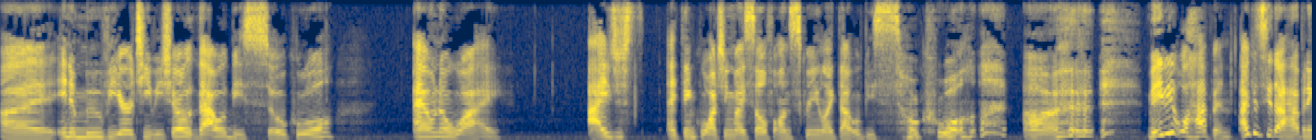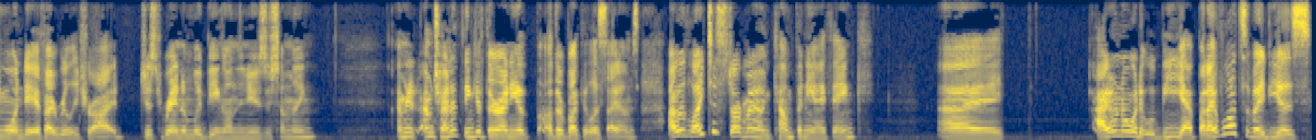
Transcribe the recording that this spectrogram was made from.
uh, in a movie or a TV show, that would be so cool. I don't know why. I just I think watching myself on screen like that would be so cool. Uh, maybe it will happen. I could see that happening one day if I really tried, just randomly being on the news or something. I mean, I'm trying to think if there are any other bucket list items. I would like to start my own company, I think. Uh, I don't know what it would be yet, but I have lots of ideas.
